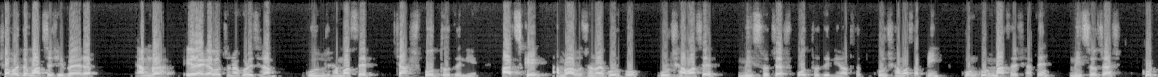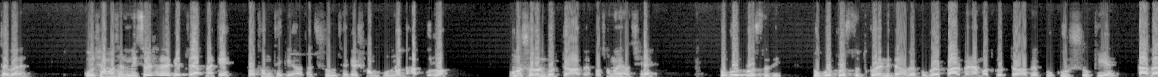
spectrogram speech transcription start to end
সময়তো মাছ চাষি ভাইয়েরা, আমরা এর আগে আলোচনা করেছিলাম গুলশা মাছের চাষ পদ্ধতি নিয়ে। আজকে আমরা আলোচনা করব গুলশা মাছের মিশ্র চাষ পদ্ধতি নিয়ে, অর্থাৎ গুলশা মাছ আপনি কোন কোন মাছের সাথে মিশ্র চাষ করতে পারেন। গুলশা মাছের মিশ্র চাষের ক্ষেত্রে আপনাকে প্রথম থেকে, অর্থাৎ শুরু থেকে সম্পূর্ণ ধাপগুলো অনুসরণ করতে হবে। প্রথমে হচ্ছে পুকুর প্রস্তুতি। পুকুর প্রস্তুত করে নিতে হবে পুকুরে পার মেরামত করতে হবে পুকুর শুকিয়ে কাদা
